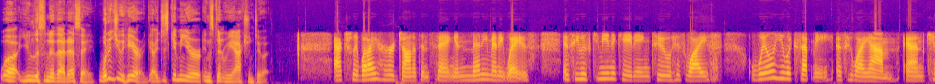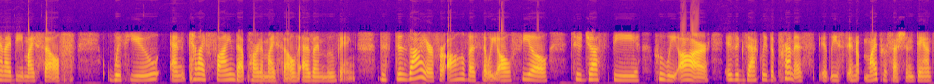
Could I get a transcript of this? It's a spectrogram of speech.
well, you listened to that essay. What did you hear? Just give me your instant reaction to it. Actually, what I heard Jonathan saying in many, many ways is he was communicating to his wife, Will you accept me as who I am? And can I be myself? with you and can I find that part of myself as I'm moving? This desire for all of us that we all feel to just be who we are is exactly the premise, at least in my profession, dance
